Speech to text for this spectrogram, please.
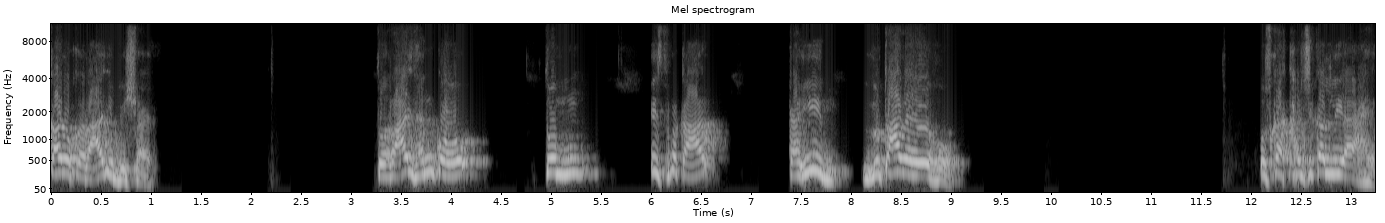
करो राज विषय। तो राजधन को तुम इस प्रकार कहीं लुटा रहे हो। उसका खर्च कर लिया है।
